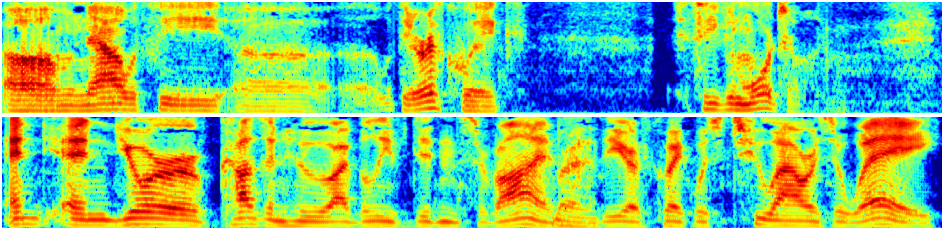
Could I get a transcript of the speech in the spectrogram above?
Um, now with the uh, with the earthquake, it's even more time. And and your cousin, who I believe didn't survive Right. the earthquake, was two hours away.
